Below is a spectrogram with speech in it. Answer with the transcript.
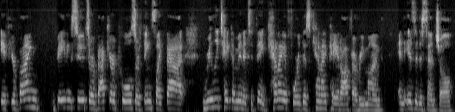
If you're buying bathing suits or backyard pools or things like that, really take a minute to think, can I afford this? Can I pay it off every month? And is it essential?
